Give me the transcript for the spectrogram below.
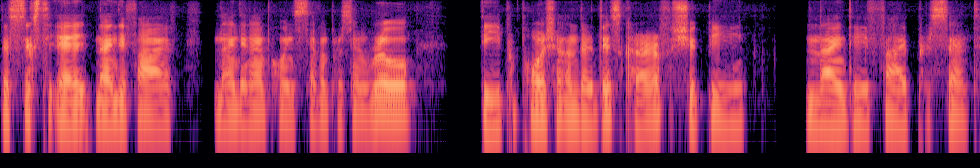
the 68, 95, 99.7% rule, the proportion under this curve should be 95%.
